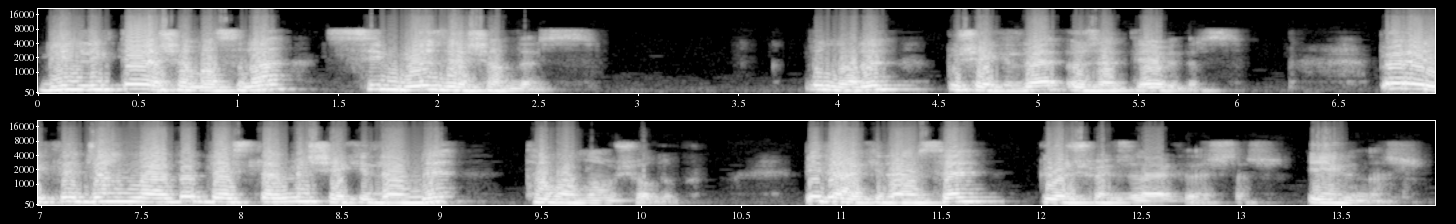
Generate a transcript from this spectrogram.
birlikte yaşamasına simbiyoz yaşam deriz. Bunları bu şekilde özetleyebiliriz. Böylelikle canlılarda beslenme şekillerini tamamlamış olduk. Bir dahaki derse görüşmek üzere arkadaşlar. İyi günler.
